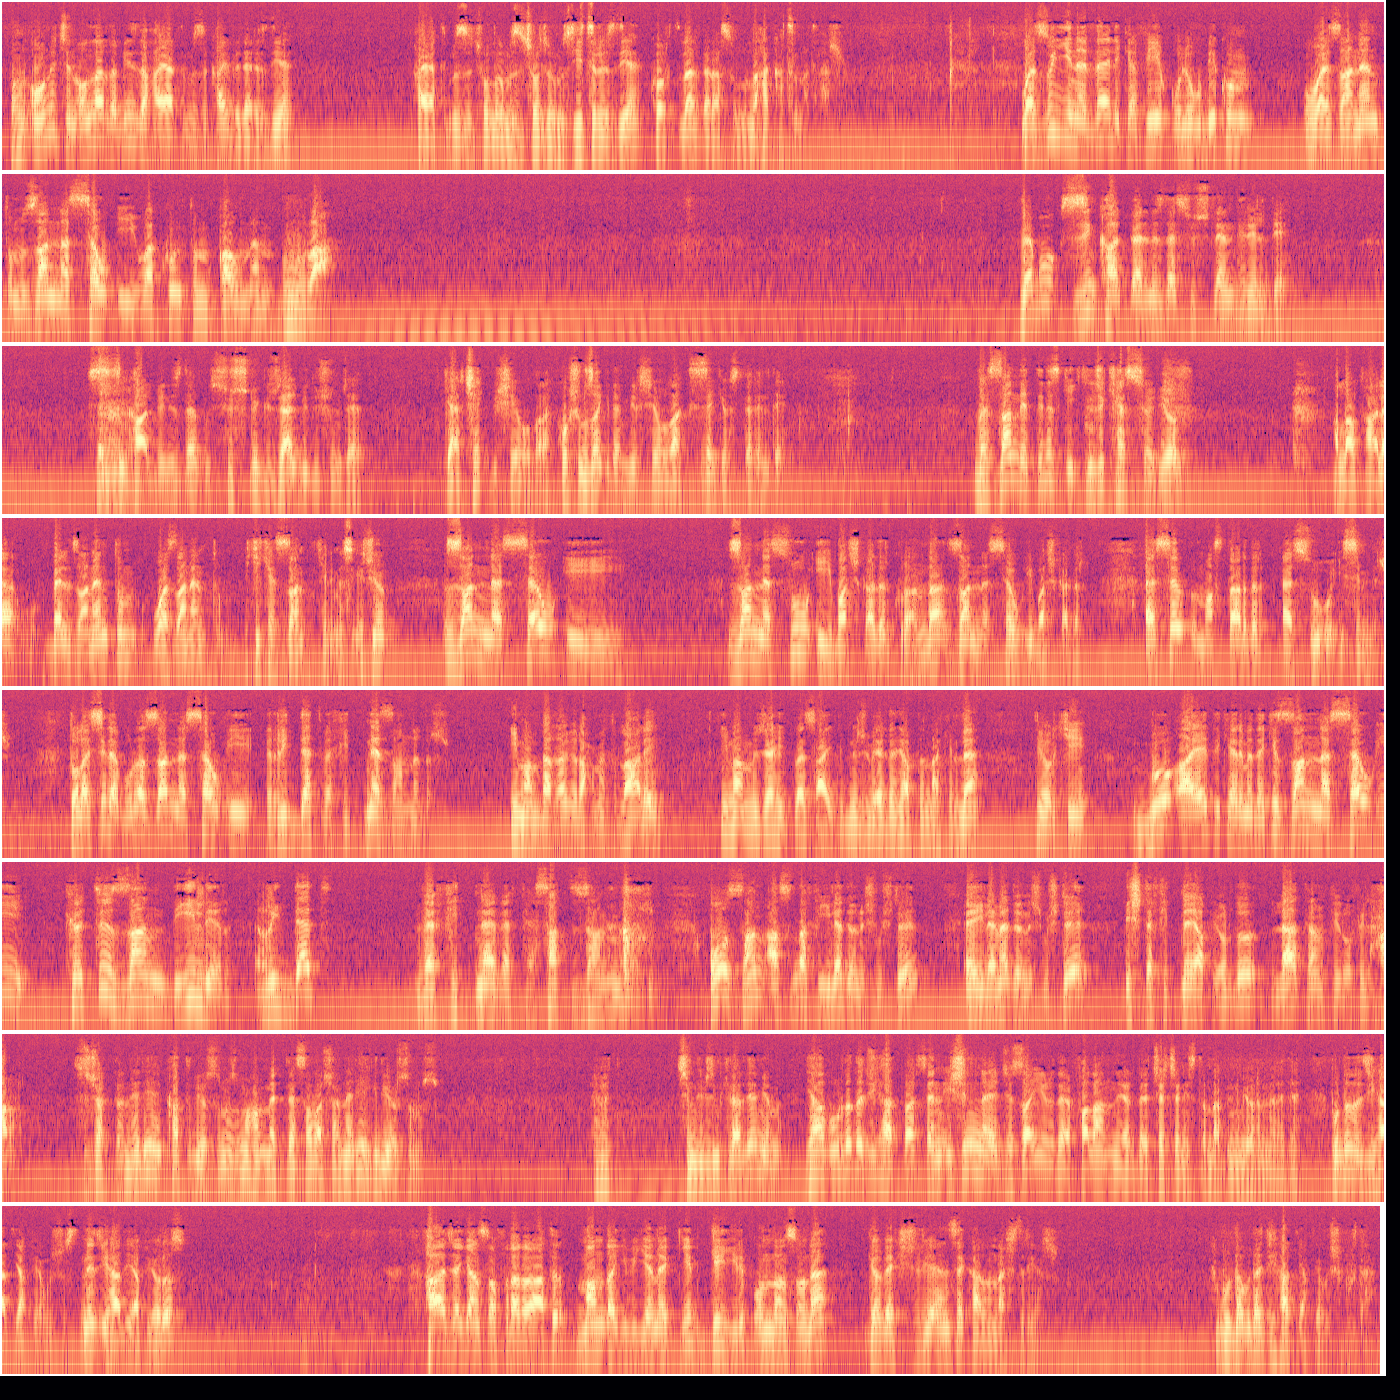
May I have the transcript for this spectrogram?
Onun için onlar da biz de hayatımızı kaybederiz diye hayatımızı, çoluğumuzu, çocuğumuzu yitiririz diye korktular ve Resulullah'a katılmadılar. وَزُيِّنَ ذَٰلِكَ ف۪ي قُلُوبِكُمْ وَزَنَنْتُمْ ظَنَّ السَّوْءِ وَكُنْتُمْ قَوْمًا بُورًا Ve bu sizin kalplerinizde süslendirildi. Sizin kalbinizde süslü güzel bir düşünce, gerçek bir şey olarak, hoşunuza giden bir şey olarak size gösterildi. Ve zannettiniz ki ikinci kez söylüyor. Allahu Teala bel zanentum ve zanentum. İki kez zan kelimesi geçiyor. Zanne sev'i Zanne su'i başkadır. Kur'an'da zanne sev'i başkadır. Es-sev'ü mastardır, es-su'u isimdir. Dolayısıyla burada zanne sev'i riddet ve fitne zannıdır. İmam Begavi rahmetullahi aleyh, İmam Mücahit ve Said İbni Cübeyr'den yaptığı nakilde diyor ki, bu ayet-i kerimedeki zanne sev'i kötü zan değildir. Riddet ve fitne ve fesat zanıdır. O zan aslında fiile dönüşmüştü, eyleme dönüşmüştü. İşte fitne yapıyordu. La tenfiru fil har. Sıcakta nereye katılıyorsunuz Muhammed'le savaşa? Nereye gidiyorsunuz? Evet. Şimdi bizimkiler demiyor mu? Ya burada da cihat var. Senin işin ne Cezayir'de falan yerde, Çeçenistan'da bilmiyorum nerede. Burada da cihat yapıyormuşuz. Ne cihadı yapıyoruz? Hacegan sofraları atıp manda gibi yemek yiyip giyirip ondan sonra göbek şişiriyor, ense kalınlaştırıyor. Burada bu da cihat yapıyormuş burada.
